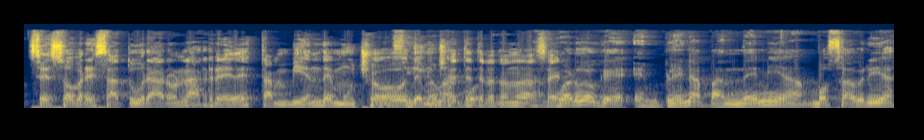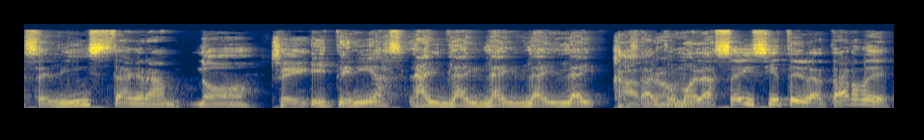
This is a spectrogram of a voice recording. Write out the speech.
se sobresaturaron las redes también de mucho, si de mucha gente tratando de hacer. acuerdo que en plena pandemia vos abrías el Instagram No, sí. y tenías live, live, live, live, live. O sea, Cabrón. como a las 6, 7 de la tarde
